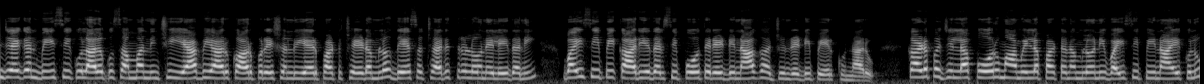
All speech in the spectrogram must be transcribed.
సీఎం జగన్ బీసీ కులాలకు సంబంధించి యాభై ఆరు కార్పొరేషన్లు ఏర్పాటు చేయడంలో దేశ చరిత్రలోనే లేదని వైసీపీ కార్యదర్శి పోతిరెడ్డి నాగార్జున రెడ్డి పేర్కొన్నారు. కడప జిల్లా పోరుమామిళ్ళ పట్టణంలోని వైసీపీ నాయకులు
